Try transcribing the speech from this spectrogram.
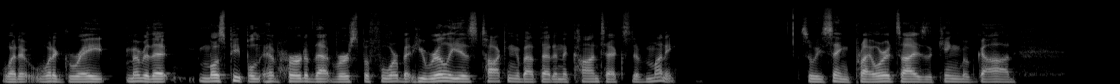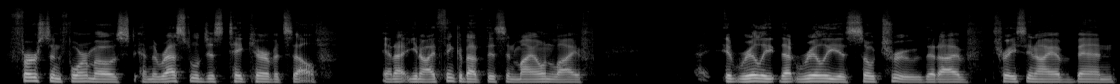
what a, what a great remember that most people have heard of that verse before but he really is talking about that in the context of money. So he's saying prioritize the kingdom of god first and foremost and the rest will just take care of itself. And i you know i think about this in my own life. It really that really is so true that I've Tracy and I have been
